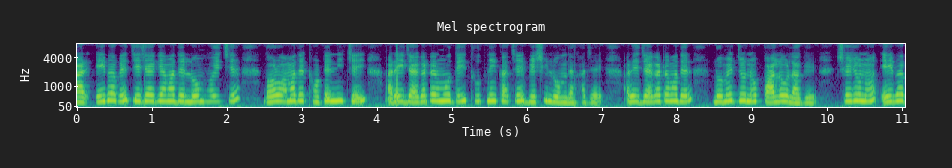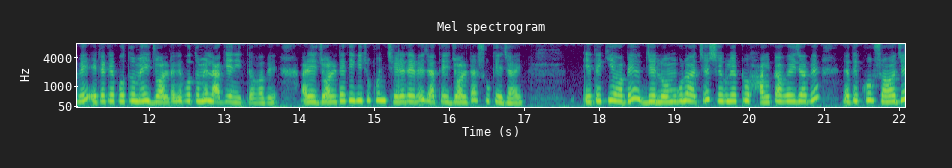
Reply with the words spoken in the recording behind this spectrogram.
আর এইভাবে যে জায়গায় আমাদের লোম হয়েছে, ধরো আমাদের ঠোঁটের নিচেই, আর এই জায়গাটার মধ্যেই থুতনির কাছে বেশি লোম দেখা যায়। আর এই জায়গাটা আমাদের লোমের জন্য কালো লাগে সেই জন্য এইভাবে এটাকে প্রথমে জলটাকে প্রথমে লাগিয়ে নিতে হবে। আর এই জলটাকে কিছুক্ষণ ছেড়ে দেবে যাতে এই জলটা শুকে যায়। এতে কি হবে? যে লোমগুলো আছে সেগুলো একটু হালকা হয়ে যাবে, যাতে খুব সহজে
